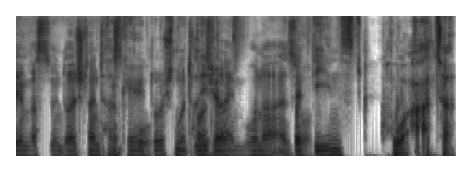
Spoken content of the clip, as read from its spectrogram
dem, was du in Deutschland hast. Okay, pro, durchschnittlicher Einwohner. Also. Verdienst Kroate.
